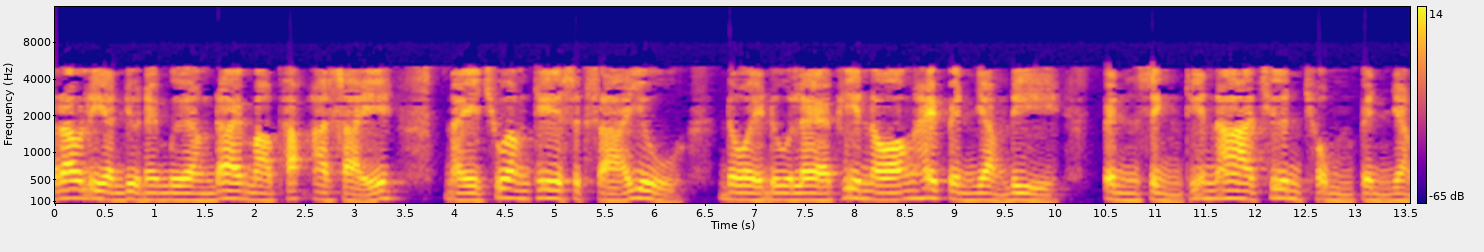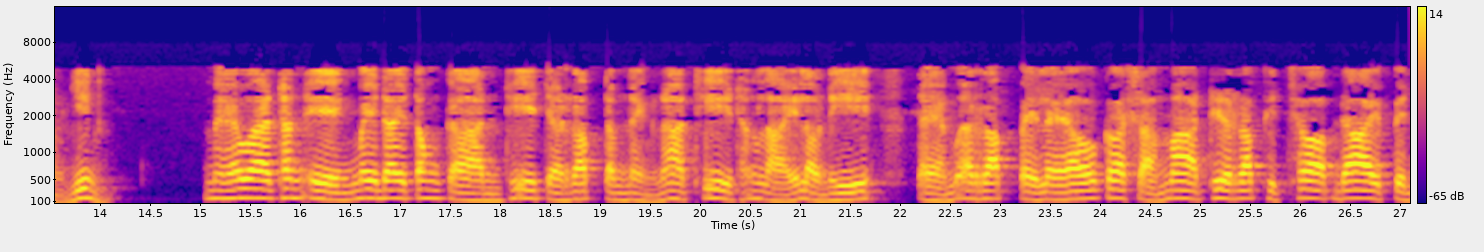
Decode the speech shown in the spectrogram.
เล่าเรียนอยู่ในเมืองได้มาพักอาศัย ในช่วงที่ศึกษาอยู่ โดยดูแลพี่น้องให้เป็นอย่างดี เป็นสิ่งที่น่าชื่นชมเป็นอย่างยิ่ง แม้ว่าท่านเองไม่ได้ต้องการที่จะรับตำแหน่งหน้าที่ทั้งหลายเหล่านี้ แต่เมื่อรับไปแล้วก็สามารถที่รับผิดชอบได้เป็น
